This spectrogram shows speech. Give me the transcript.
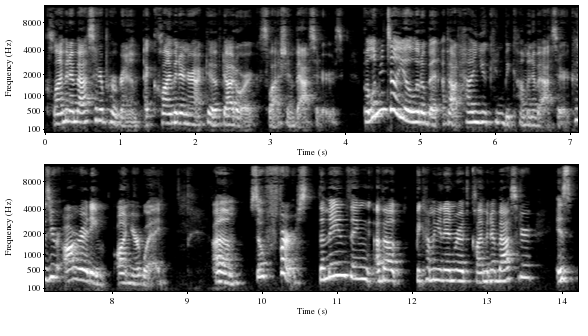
Climate Ambassador Program at climateinteractive.org slash ambassadors. But let me tell you a little bit about how you can become an ambassador because you're already on your way. Um, so first, the main thing about becoming an En-ROADS climate ambassador is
